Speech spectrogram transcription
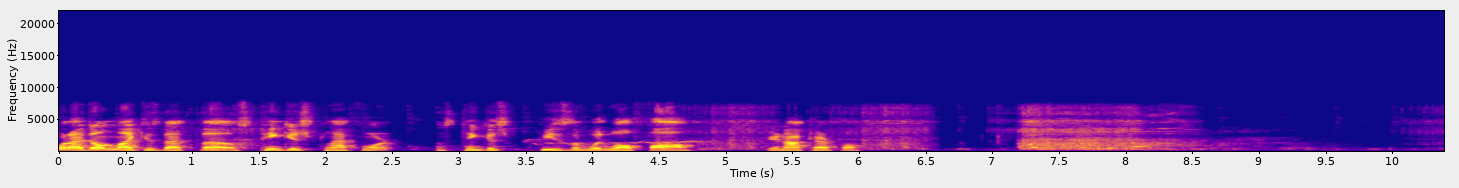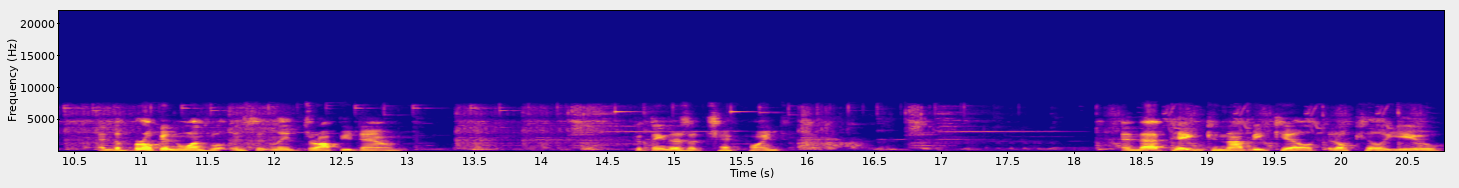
What I don't like is that those pinkish platform, those pinkish pieces of wood will fall if you're not careful. And the broken ones will instantly drop you down. Good thing there's a checkpoint. And that pig cannot be killed. It'll kill you.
